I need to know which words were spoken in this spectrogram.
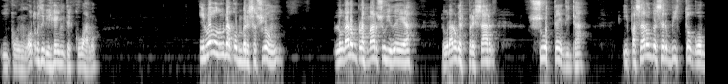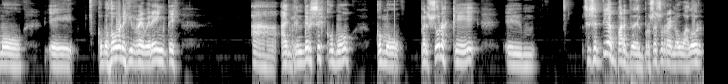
y con otros dirigentes cubanos. Y luego de una conversación, lograron plasmar sus ideas, lograron expresar su estética y pasaron de ser vistos como, eh, como jóvenes irreverentes a, entenderse como, como personas que em, se sentían parte del proceso renovador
